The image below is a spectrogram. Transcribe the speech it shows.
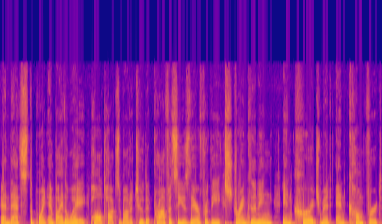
And that's the point. And by the way, Paul talks about it too, that prophecy is there for the strengthening, encouragement, and comfort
